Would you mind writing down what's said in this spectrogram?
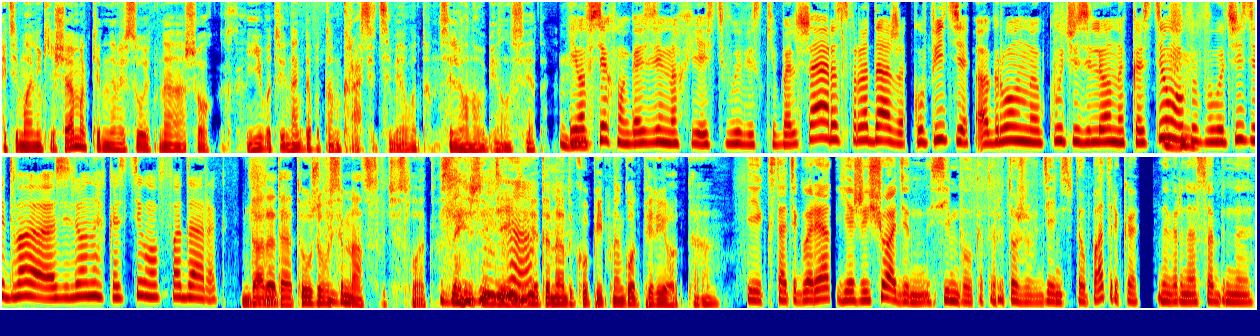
эти маленькие шамарки нарисуют на шоках, и вот иногда вот там красят себя вот там зеленого белого цвета. И во всех магазинах есть вывески. Большая распродажа. Купите огромную кучу зеленых костюмов и получите два зеленых костюма в подарок. Да-да-да, это уже 18 число, это следующий день. Это надо купить на год вперед, да. И, кстати говоря, есть же еще один символ, который тоже в День Святого Патрика, наверное, особенно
